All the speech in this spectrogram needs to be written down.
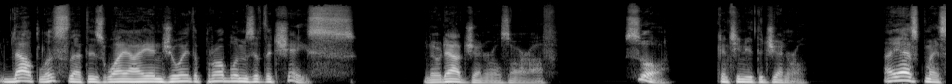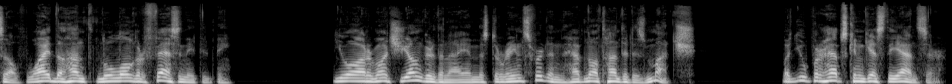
Doubtless that is why I enjoy the problems of the chase. No doubt, General Zaroff. So, continued the general, I asked myself why the hunt no longer fascinated me. You are much younger than I am, Mr. Rainsford, and have not hunted as much. But you perhaps can guess the answer.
